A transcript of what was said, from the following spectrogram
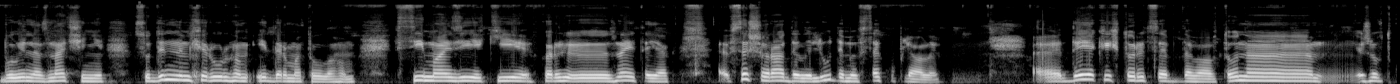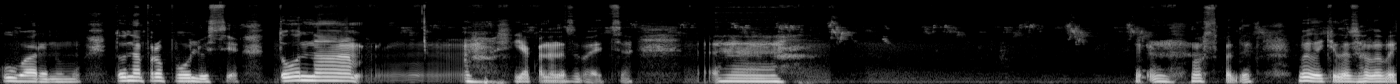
були назначені судинним хірургом і дерматологом. Всі мазі, які, е, знаєте як, е, все, що радили люди, ми все купляли. Е, Деякий хто рецепт давав, то на жовтку вареному, то на прополюсі, то на. Як вона називається? Е, м, Господи, вилетіло з голови.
